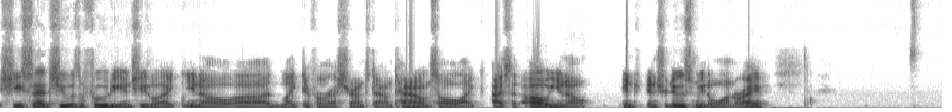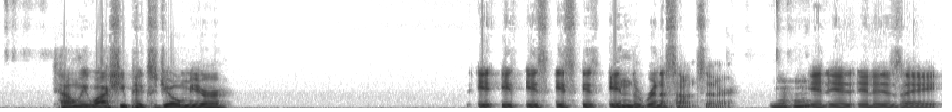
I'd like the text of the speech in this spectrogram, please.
she said she was a foodie and she like you know uh like different restaurants downtown. So like i said oh you know in- introduce me to one right? Tell me why she picks Joe Muer. It it is is is in the renaissance center Mhm. it is it is a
